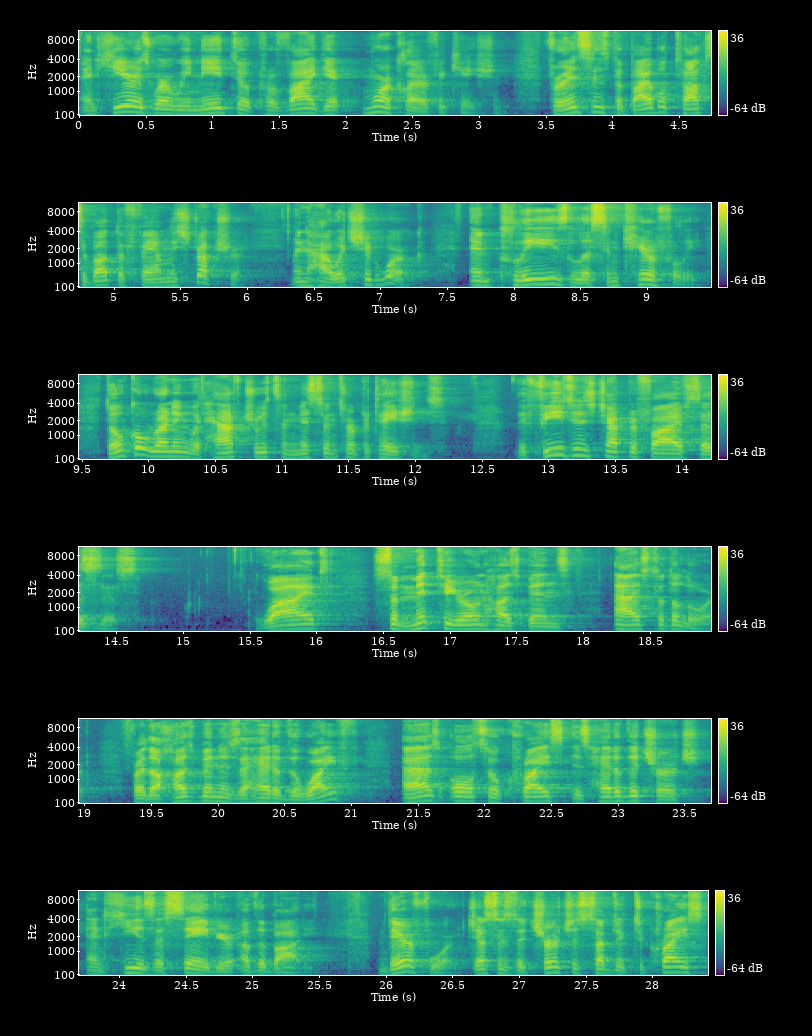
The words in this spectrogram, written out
And here is where we need to provide yet more clarification. For instance, the Bible talks about the family structure and how it should work. And please listen carefully. Don't go running with half truths and misinterpretations. Ephesians chapter 5 says this Wives, submit to your own husbands as to the Lord. For the husband is the head of the wife, as also Christ is head of the church, and he is the Savior of the body. Therefore, just as the church is subject to Christ,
